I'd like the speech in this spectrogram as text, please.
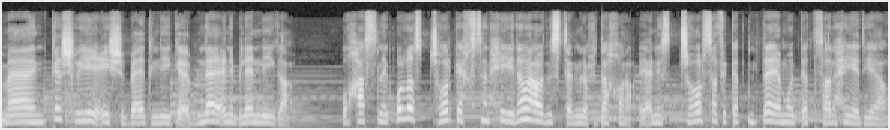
ما يمكنش ليه يعيش بهاد الليكا بلا يعني بلا الليكا وخاصني كل ست شهور كيخصني نحيدها ونعاود نستعمل وحدة أخرى. يعني ست شهور صافي كتنتهي مدة الصلاحية ديالها.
